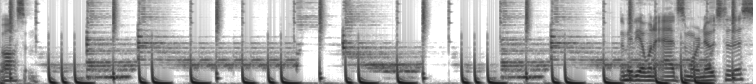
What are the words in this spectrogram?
Awesome. Then maybe I want to add some more notes to this.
